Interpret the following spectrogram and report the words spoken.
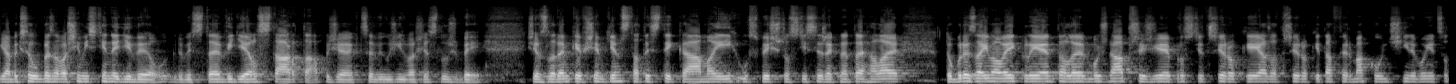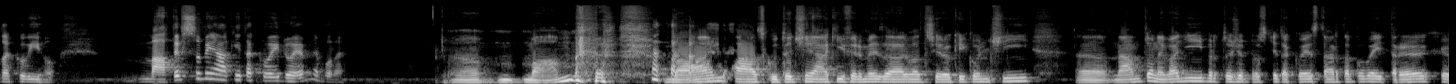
Já bych se vůbec na vašem místě nedivil, kdybyste viděl startup, že chce využít vaše služby, že vzhledem ke všem těm statistikám a jejich úspěšnosti si řeknete, hele, to bude zajímavý klient, ale možná přežije prostě tři roky a za tři roky ta firma končí nebo něco takového. Máte v sobě nějaký takový dojem nebo ne? Uh, mám, mám a skutečně nějaký firmy za dva, tři roky končí. Eh, nám to nevadí, protože prostě takový je startupový trh. Eh,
